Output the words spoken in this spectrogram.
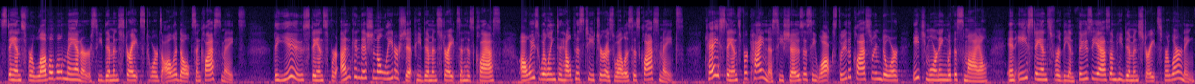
stands for lovable manners he demonstrates towards all adults and classmates. The U stands for unconditional leadership he demonstrates in his class, always willing to help his teacher as well as his classmates. K stands for kindness he shows as he walks through the classroom door each morning with a smile and E stands for the enthusiasm he demonstrates for learning.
